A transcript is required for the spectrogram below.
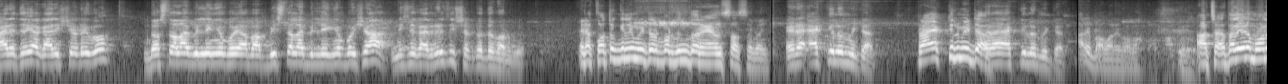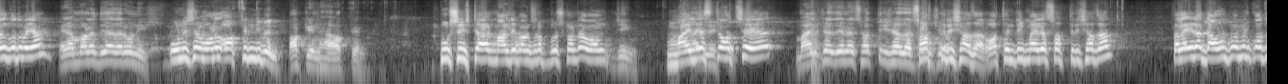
বাইরে থেকে গাড়ি স্টার্ট হইব। দশতলা বিল্ডিং এ বইয়া বা বিশতলা বিল্ডিং এ বইসা নিচে গাড়ি রয়েছে স্টার্ট করতে পারব। এটা কত কিলোমিটার পর্যন্ত রেঞ্জ আছে ভাই? এটা এক কিলোমিটার। প্রায় এক কিলোমিটার? এটা এক কিলোমিটার। আরে বাবা রে বাবা। আচ্ছা তাহলে এটা মডেল কত ভাইয়া? এটা মনে দুই হাজার উনিশ। উনিশের মডেল অকটেন দিবেন? অকটেন হ্যাঁ octane push star multi functional push control এবং জি। মাইলেজটা হচ্ছে মাইলটা যেন ছত্রিশ হাজার। ছত্রিশ হাজার অথেন্টিক মাইলেজ ছত্রিশ হাজার। তাহলে এটা ডাউন পেমেন্ট কত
